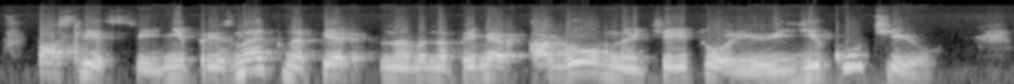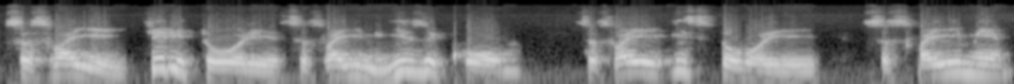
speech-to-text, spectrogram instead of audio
впоследствии не признать, например, огромную территорию Якутию со своей территорией, со своим языком, со своей историей, со своими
